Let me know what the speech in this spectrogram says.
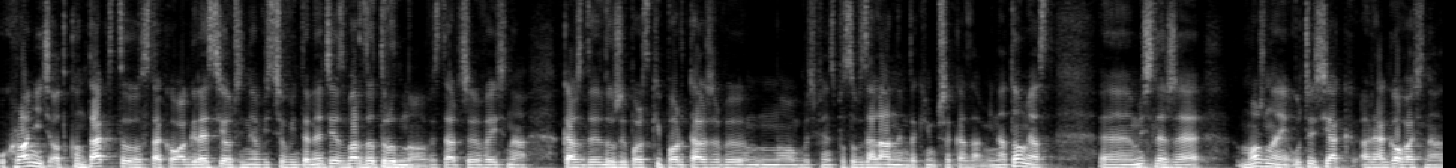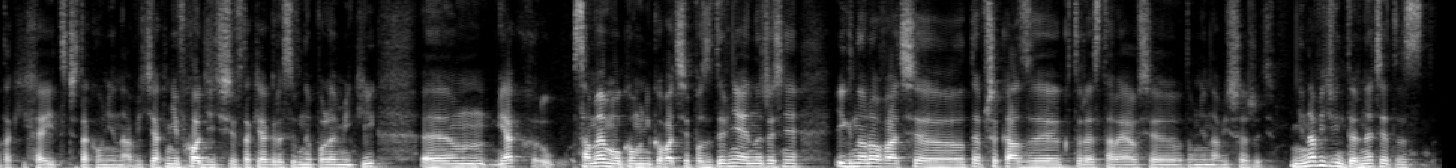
uchronić od kontaktu z taką agresją czy nienawiścią w internecie jest bardzo trudno. Wystarczy wejść na każdy duży polski portal, żeby no, być w ten sposób zalanym takimi przekazami. Natomiast myślę, że można je uczyć, jak reagować na taki hejt czy taką nienawiść, jak nie wchodzić w takie agresywne polemiki, em, jak samemu komunikować się pozytywnie, a jednocześnie ignorować e, te przekazy, które starają się tą nienawiść szerzyć. Nienawiść w internecie to jest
